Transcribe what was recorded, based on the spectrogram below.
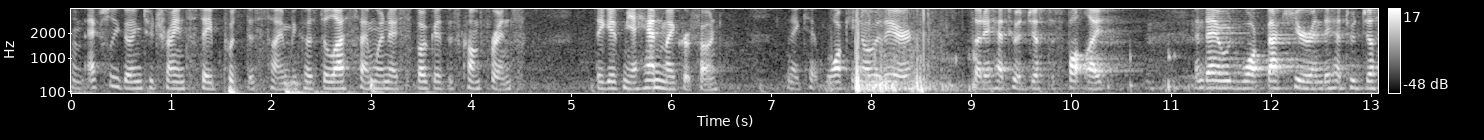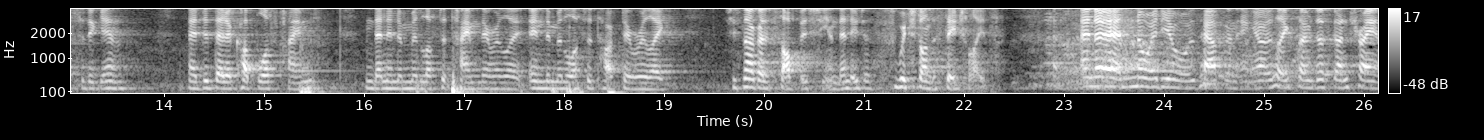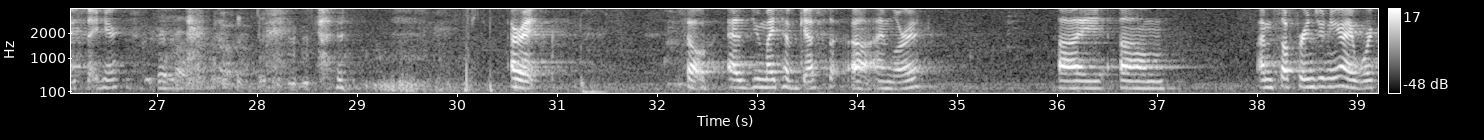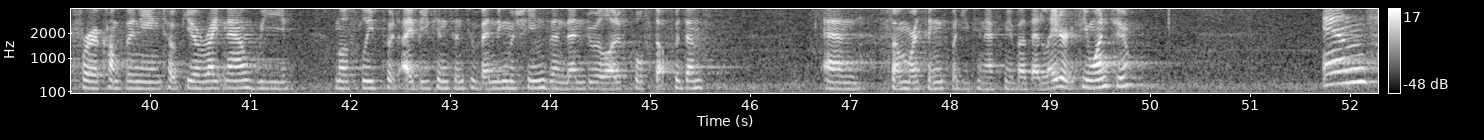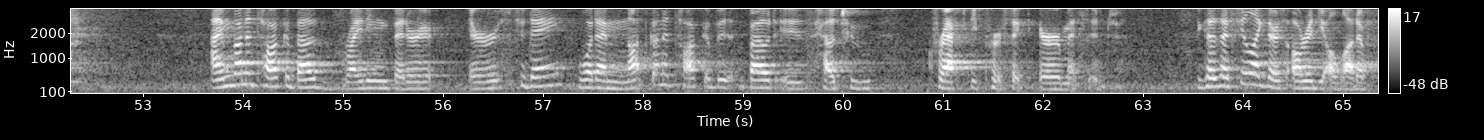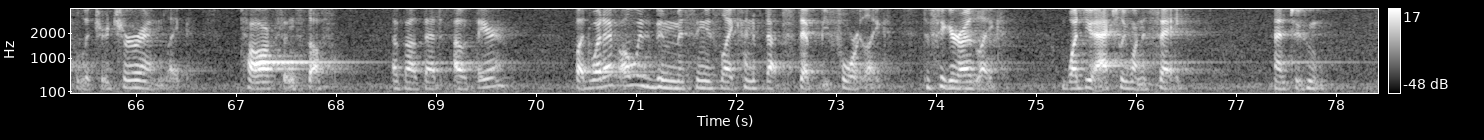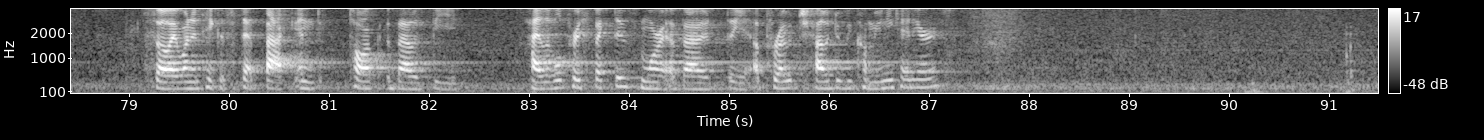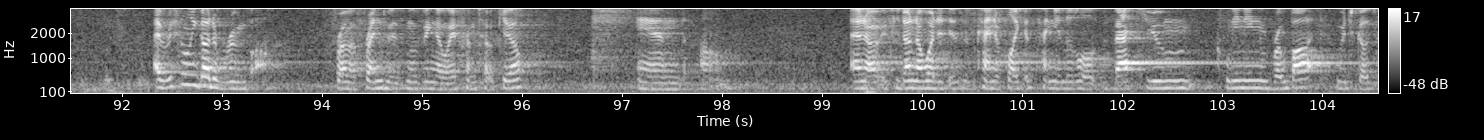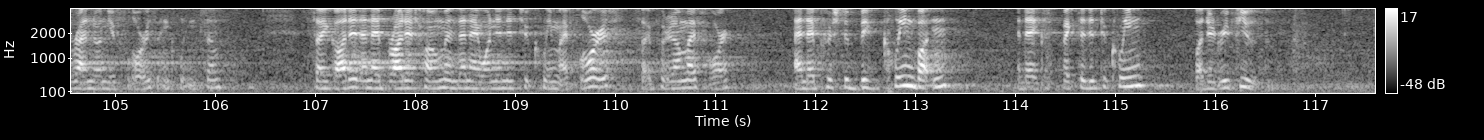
I'm actually going to try and stay put this time because the last time when I spoke at this conference, they gave me a hand microphone. And I kept walking over there, so they had to adjust the spotlight. And then I would walk back here and they had to adjust it again. And I did that a couple of times. And then in the middle of the time, they were like, in the middle of the talk, they were like, she's not going to stop, is she? And then they just switched on the stage lights. and I had no idea what was happening. I was like, so I'm just going to try and stay here. All right. So, as you might have guessed, uh, I'm Laura. I, um, I'm a software engineer. I work for a company in Tokyo right now. We mostly put iBeacons into vending machines and then do a lot of cool stuff with them. And some more things, but you can ask me about that later if you want to. And I'm going to talk about writing better errors today. What I'm not going to talk about is how to craft the perfect error message. Because I feel like there's already a lot of literature and like talks and stuff about that out there. But what I've always been missing is like kind of that step before, like to figure out like what do you actually want to say and to whom. So I want to take a step back and talk about the high-level perspective, more about the approach, how do we communicate errors. I recently got a Roomba from a friend who is moving away from Tokyo. And um, I don't know, if you don't know what it is, it's kind of like a tiny little vacuum cleaning robot, which goes around on your floors and cleans them. So I got it and I brought it home and then I wanted it to clean my floors, so I put it on my floor and I pushed a big clean button and I expected it to clean, but it refused.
